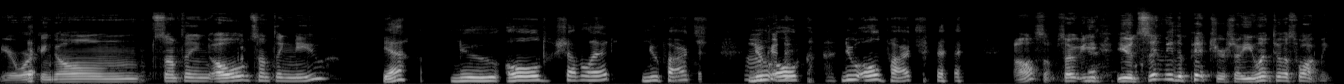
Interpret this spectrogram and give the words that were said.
you're working yep. on something old, something new. Yeah, new old shovel head, new parts, okay. new okay. old, new old parts. awesome. So yeah. you you had sent me the picture. So you went to a swap meet.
